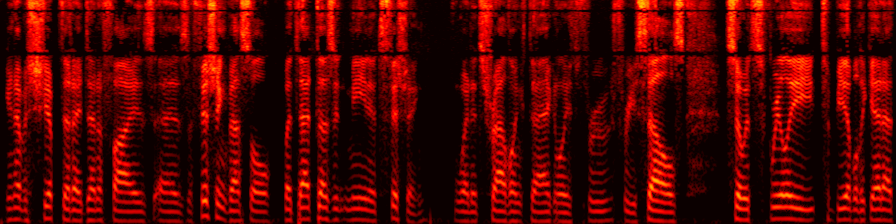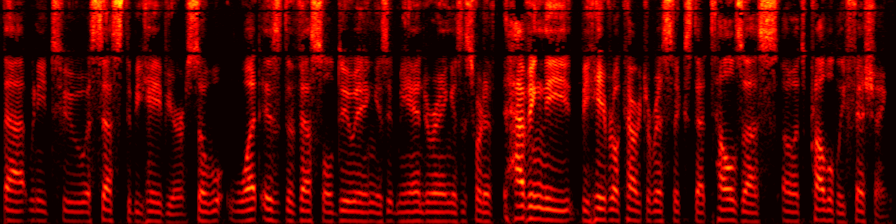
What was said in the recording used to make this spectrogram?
You can have a ship that identifies as a fishing vessel, but that doesn't mean it's fishing when it's traveling diagonally through three cells. So it's really to be able to get at that, we need to assess the behavior. So what is the vessel doing? Is it meandering? Is it sort of having the behavioral characteristics that tells us, oh, it's probably fishing?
